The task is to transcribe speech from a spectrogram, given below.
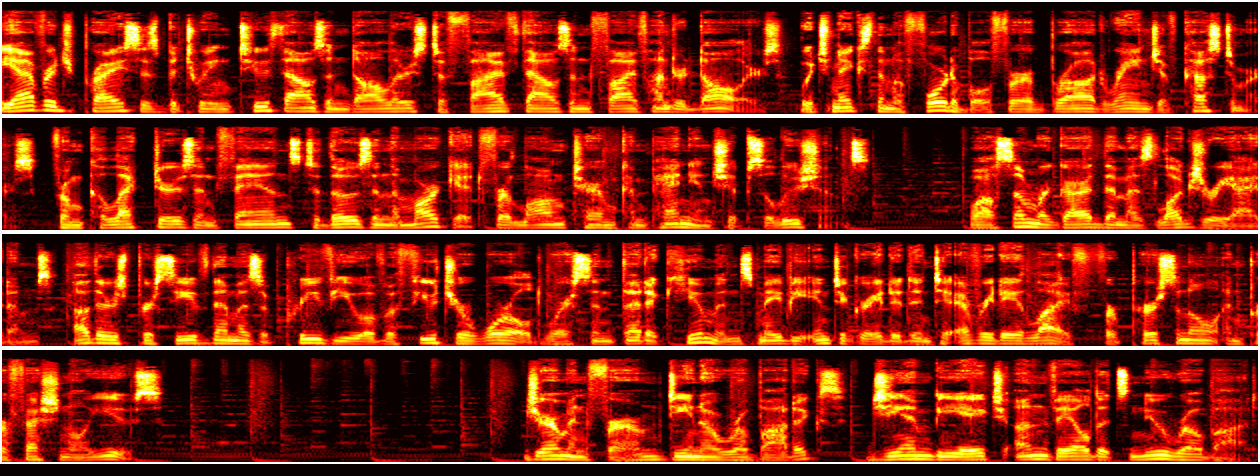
The average price is between $2,000 to $5,500, which makes them affordable for a broad range of customers, from collectors and fans to those in the market for long-term companionship solutions. While some regard them as luxury items, others perceive them as a preview of a future world where synthetic humans may be integrated into everyday life for personal and professional use. German firm Dino Robotics, GmbH unveiled its new robot,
